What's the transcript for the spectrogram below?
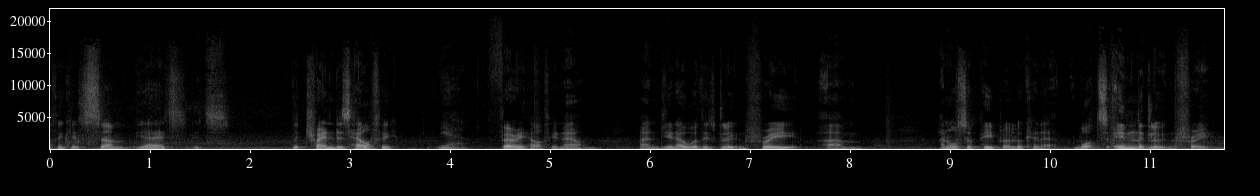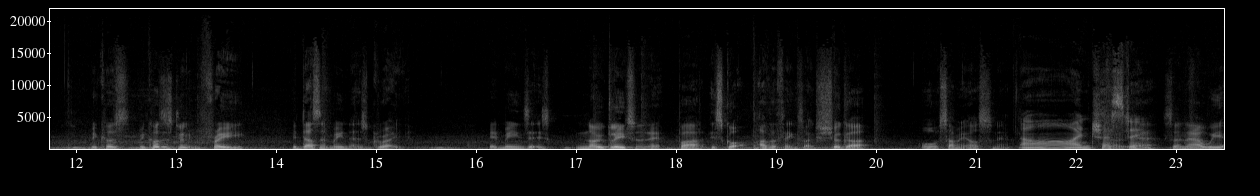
think it's um, yeah, it's it's the trend is healthy, Yeah. very healthy now, Mm. and you know whether it's gluten free, um, and also people are looking at what's in the gluten free Mm. because because it's gluten free, it doesn't mean that it's great. Mm. It means that it's no gluten in it, but it's got other things like sugar or something else in it. Ah, So, interesting. yeah. So, now we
